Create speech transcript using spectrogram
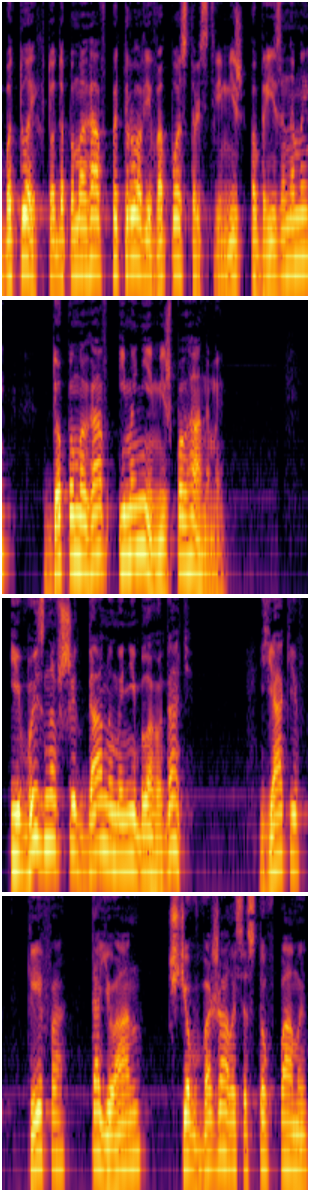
бо той, хто допомагав Петрові в апостольстві між обрізаними, допомагав і мені між поганими. І, визнавши дану мені благодать, Яків, Кифа та Йоанн, що вважалися стовпами,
